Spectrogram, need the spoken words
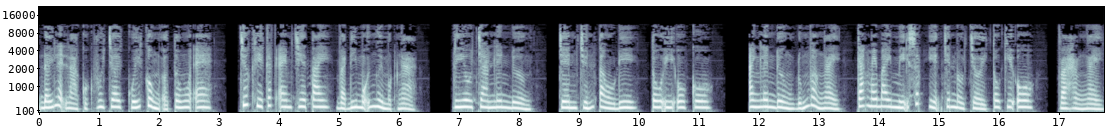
đấy lại là cuộc vui chơi cuối cùng ở Tomoe, trước khi các em chia tay và đi mỗi người một ngả. Rio-chan lên đường, trên chuyến tàu đi Toioko. Anh lên đường đúng vào ngày các máy bay Mỹ xuất hiện trên bầu trời Tokyo và hàng ngày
